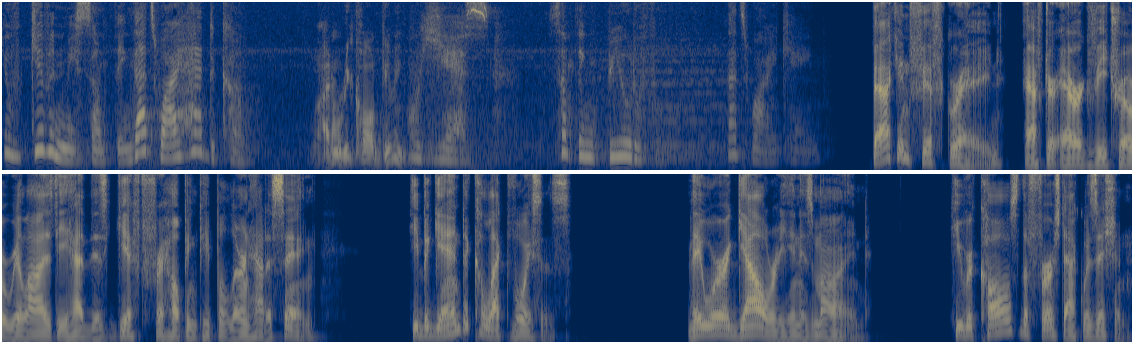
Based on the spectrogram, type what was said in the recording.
You've given me something. That's why I had to come. Well, I don't recall giving. Oh, yes. Something beautiful. That's why I came. Back in fifth grade, after Eric Vetro realized he had this gift for helping people learn how to sing, he began to collect voices. They were a gallery in his mind. He recalls the first acquisition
